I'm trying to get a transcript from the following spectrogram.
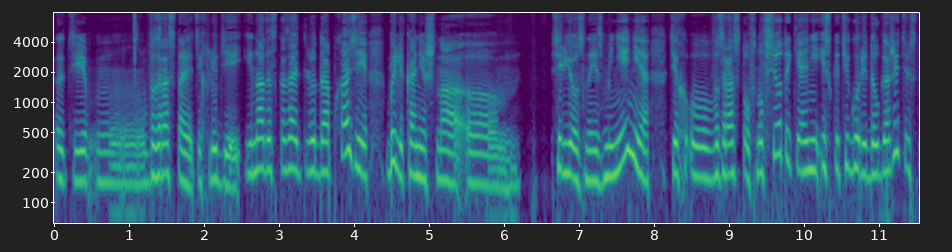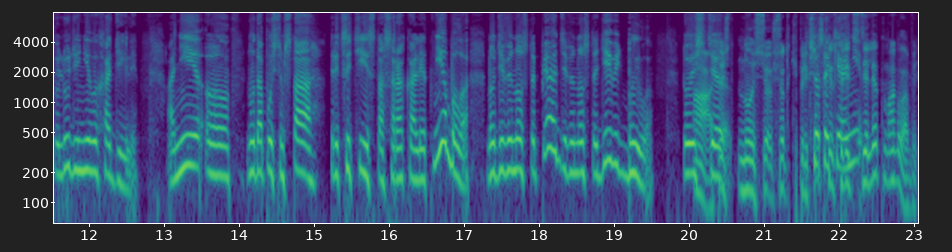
эти возраста этих людей. И, надо сказать, люди Абхазии были, конечно, эм, серьезные изменения тех э, возрастов, но все-таки они из категории долгожительства люди не выходили. Они, э, ну, допустим, 130-140 лет не было, но 95-99 было. То есть, а, то есть но все-таки приписка 30 они, лет могла быть.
